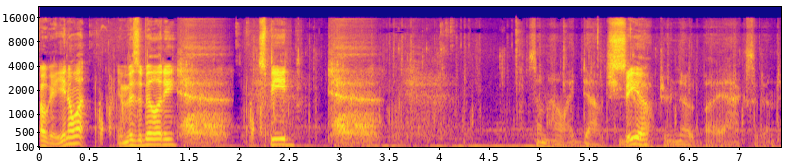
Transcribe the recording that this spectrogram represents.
Okay, you know what? Invisibility. Speed. Somehow I doubt she dropped her note by accident.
